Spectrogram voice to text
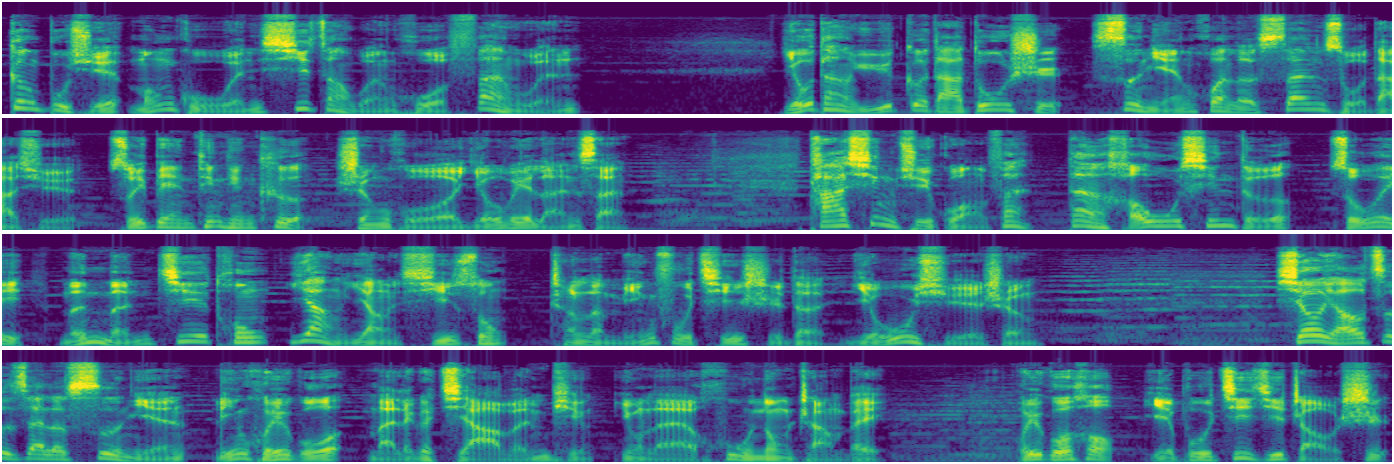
更不学蒙古文、西藏文或梵文。游荡于各大都市，四年换了三所大学，随便听听课，生活尤为懒散。他兴趣广泛，但毫无心得。所谓门门皆通，样样稀松，成了名副其实的游学生。逍遥自在了四年，临回国买了个假文凭，用来糊弄长辈。回国后也不积极找事，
